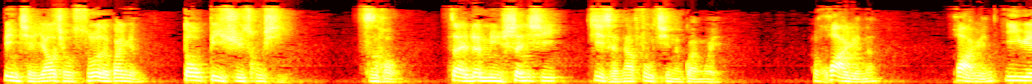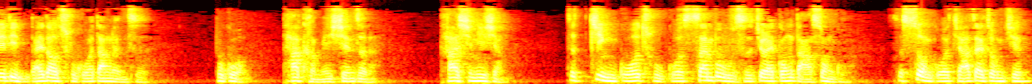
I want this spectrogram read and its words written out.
并且要求所有的官员都必须出席。之后，再任命申西继承他父亲的官位。而华元呢，华元依约定来到楚国当人质。不过他可没闲着呢，他心里想：这晋国、楚国三不五时就来攻打宋国。这宋国夹在中间，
